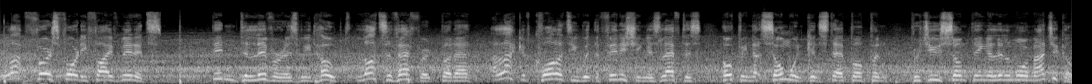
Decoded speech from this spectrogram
Well, that first 45 minutes didn't deliver as we'd hoped. Lots of effort, but a, a, lack of quality with the finishing has left us hoping that someone can step up and produce something a little more magical.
